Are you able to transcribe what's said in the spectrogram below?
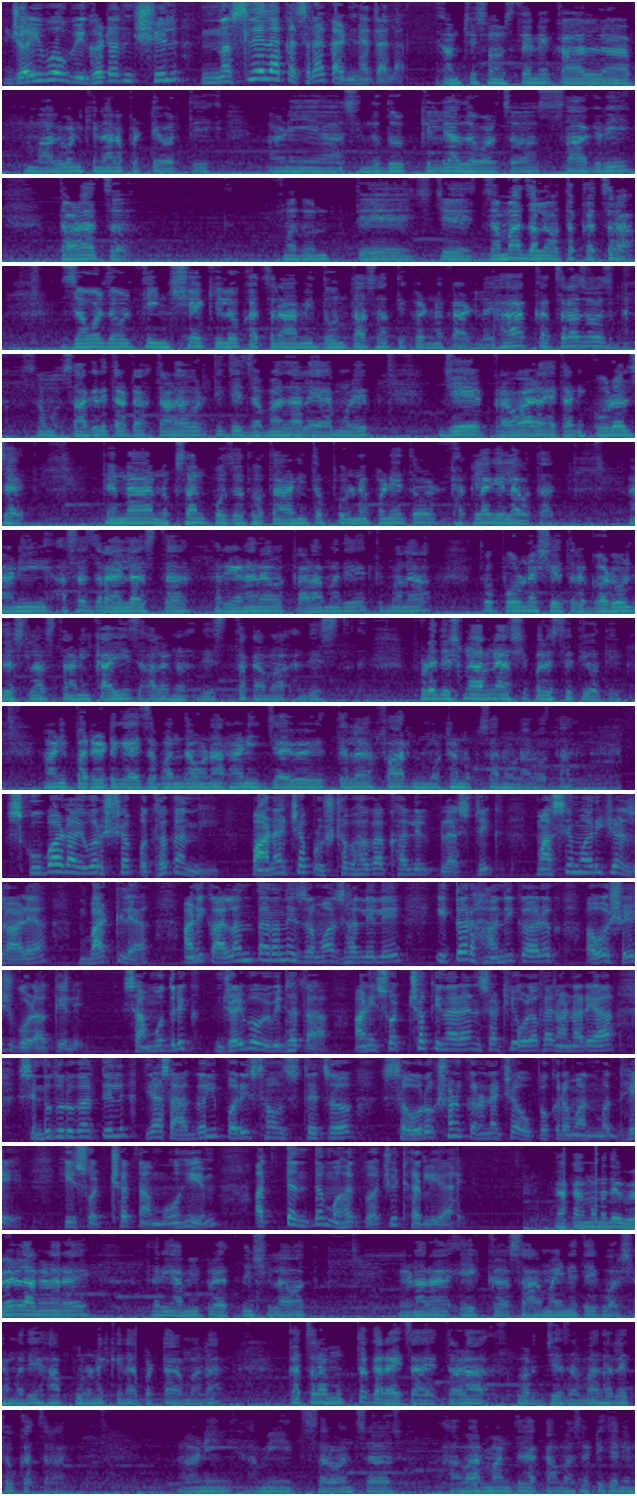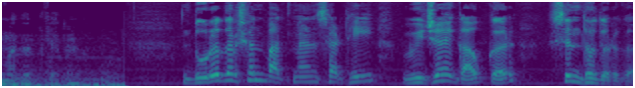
जैव विघटनशील नसलेला कचरा काढण्यात आला. आमची संस्थेने काल मालवण किनारपट्टीवरती आणि सिंधुदुर्ग किल्ल्याजवळचं सागरी तळाचं मधून ते जे जमा झालं होतं कचरा जवळजवळ तीनशे किलो कचरा आम्ही दोन तासात तिकडनं काढलं. हा कचरा जो सम- सागरी तटा तळावरती जे जमा झाला यामुळे जे प्रवाळ आहेत आणि कोरल्स आहेत त्यांना नुकसान पोचत होतं आणि तो पूर्णपणे तो ढकला गेला होता. आणि असंच राहिलं असतं. तर येणाऱ्या काळामध्ये तुम्हाला तो पूर्ण क्षेत्र गडूळ दिसला असतं आणि काहीच आलं न दिसतं कामा दिस पुढे दिसणार नाही अशी परिस्थिती होती. आणि पर्यटक यायचं बंद होणार आणि जैवविविधतेला फार मोठं नुकसान होणार होता. स्कुबा डायव्हर्सच्या पथकांनी पाण्याच्या पृष्ठभागाखालील प्लॅस्टिक मासेमारीच्या जाळ्या बाटल्या आणि कालांतराने जमा झालेले इतर हानिकारक अवशेष गोळा केले. सामुद्रिक जैवविविधता आणि स्वच्छ किनाऱ्यांसाठी ओळखल्या जाणाऱ्या सिंधुदुर्गातील या सागरी परिसंस्थेचं संरक्षण करण्याच्या उपक्रमांमध्ये ही स्वच्छता मोहीम अत्यंत महत्वाची ठरली आहे. या कामामध्ये वेळ लागणार आहे तरी आम्ही प्रयत्नशील आहोत. येणारा एक सहा महिने ते एक वर्षामध्ये हा पूर्ण किनारपट्टा आम्हाला कचरामुक्त करायचा आहे. तळावर जे जमा झाले तो कचरा. आणि आम्ही सर्वांचं आभार मानतो या कामासाठी ज्यांनी मदत केलं. दूरदर्शन बातम्यांसाठी विजय गावकर सिंधुदुर्ग.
